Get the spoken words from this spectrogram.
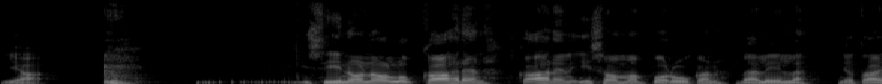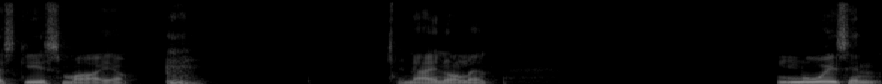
ja siinä on ollut kahden, kahden isomman porukan välillä jotain skismaa, ja näin ollen Luisin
